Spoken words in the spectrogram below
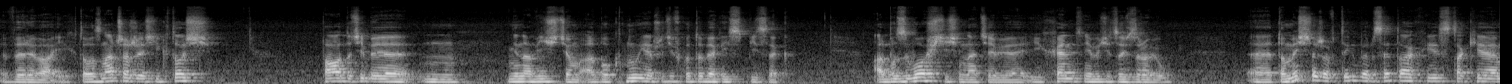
wyrywa ich. To oznacza, że jeśli ktoś pała do ciebie mm, nienawiścią albo knuje przeciwko tobie jakiś spisek, albo złości się na ciebie i chętnie by ci coś zrobił, e, to myślę, że w tych wersetach jest takie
